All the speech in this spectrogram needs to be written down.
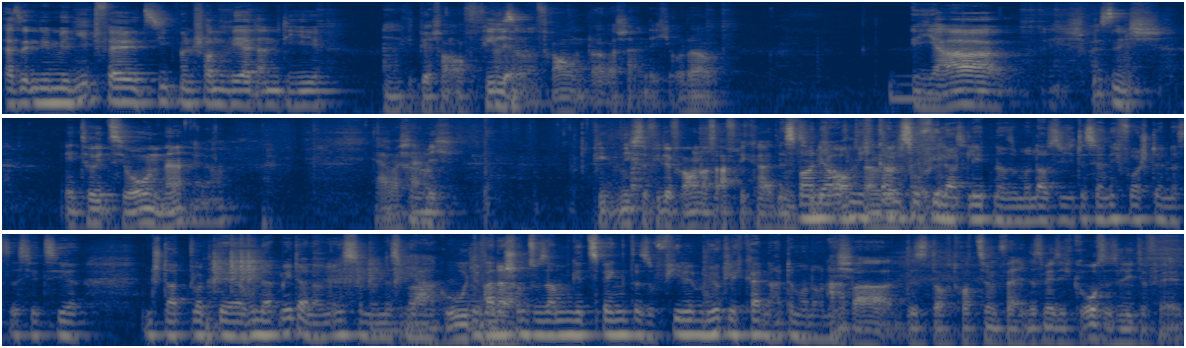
also in dem Elitfeld sieht man schon, wer dann die. Es gibt ja schon auch viele also, Frauen da wahrscheinlich, oder? Ja, ich weiß nicht. Intuition, ne? Ja. Ja, wahrscheinlich. Ja nicht so viele Frauen aus Afrika. Es waren ja auch nicht ganz so viele Athleten, also man darf sich das ja nicht vorstellen, dass das jetzt hier ein Startblock, der 100 Meter lang ist, sondern das war, ja, gut, wir waren da schon zusammengezwängt, also viele Möglichkeiten hatte man auch nicht. Aber das ist doch trotzdem ein verhältnismäßig großes Elitefeld.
